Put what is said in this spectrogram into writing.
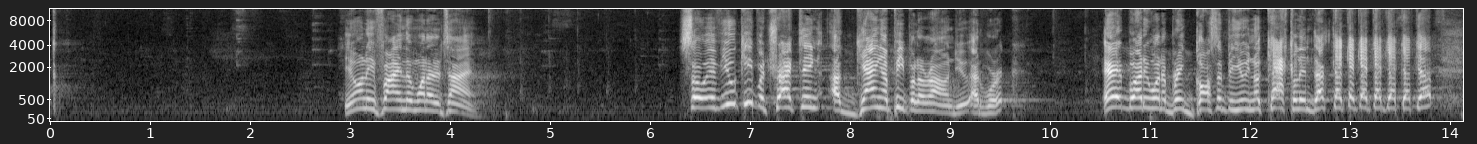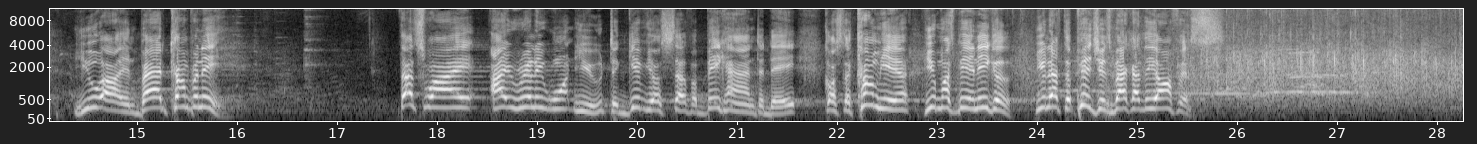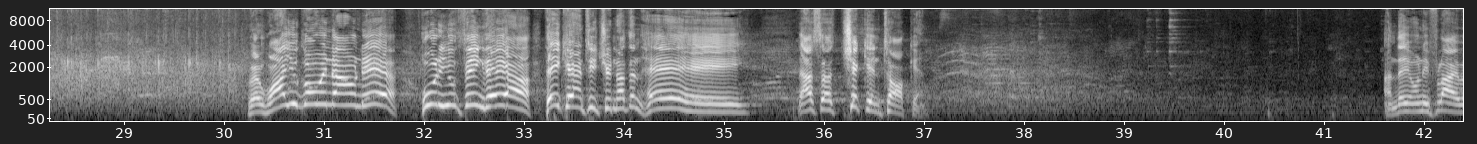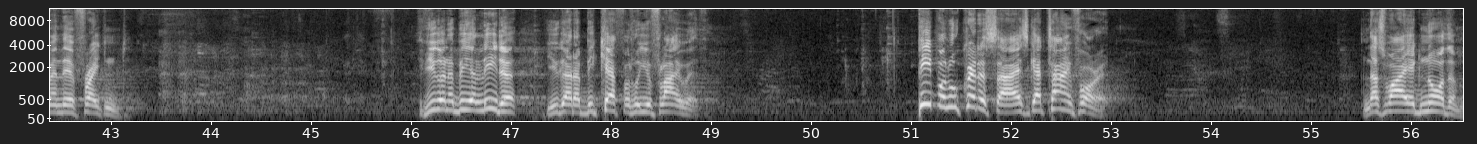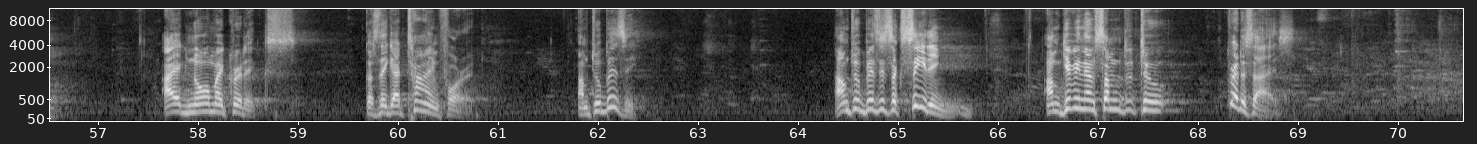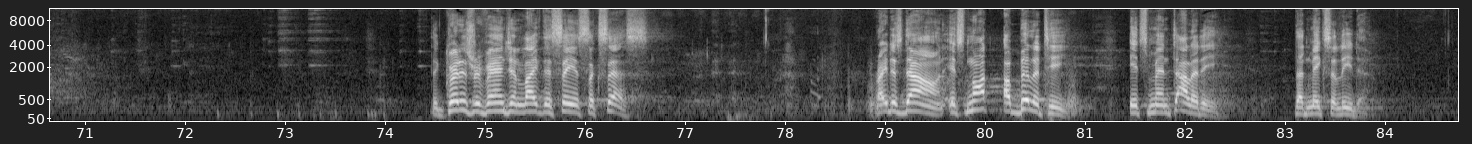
You only find them one at a time. So if you keep attracting a gang of people around you at work, Everybody want to bring gossip to you, you know, cackling, duck, cap, cap, cap, cap, cap, cap, cap. You are in bad company. That's why I really want you to give yourself a big hand today, because to come here, you must be an eagle. You left the pigeons back at the office. Well, why are you going down there? Who do you think they are? They can't teach you nothing. Hey, that's a chicken talking. and they only fly when they're frightened. If you're going to be a leader, you got to be careful who you fly with. People who criticize got time for it. And that's why I ignore them. I ignore my critics because they got time for it. I'm too busy. I'm too busy succeeding. I'm giving them something to, to criticize. The greatest revenge in life, they say, is success. Write this down. It's not ability, it's mentality that makes a leader.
